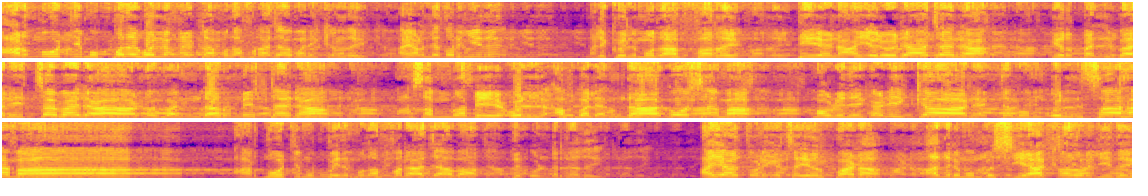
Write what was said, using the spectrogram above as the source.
അറുന്നൂറ്റി മുപ്പത് കൊല്ലം കഴിഞ്ഞിട്ടാ മുദഫർ രാജാവ് മരിക്കുന്നത്. അയാളല്ലേ തുടങ്ങിയത്? മലിക്കുൽ മുദഫർ ധീരനായ ഒരു രാജന ഇർബൽ ഭരിച്ചവരാണ് വൻധർമ്മിഷ്ഠന മാസം റബീഉൽ അവ്വൽ എന്താഘോഷമാ മൗലിദ് കഴിക്കാൻ ഏറ്റവും ഉത്സാഹമാ. അറുന്നൂറ്റി മുപ്പത് മുദഫർ രാജാവാ ഇത് കൊണ്ടുവരുന്നത്. അയാൾ തുടങ്ങിയ ഏർപ്പാടാ. അതിനു മുമ്പ് ഷിയാക്ക തുടങ്ങിയത്.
